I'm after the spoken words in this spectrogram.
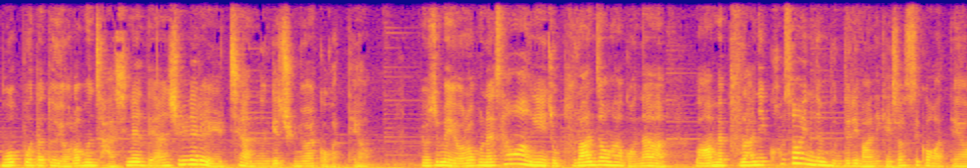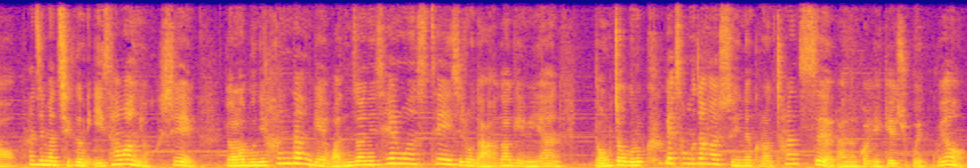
무엇보다도 여러분 자신에 대한 신뢰를 잃지 않는 게 중요할 것 같아요. 요즘에 여러분의 상황이 좀 불안정하거나 마음에 불안이 커져 있는 분들이 많이 계셨을 것 같아요. 하지만 지금 이 상황 역시 여러분이 한 단계 완전히 새로운 스테이지로 나아가기 위한 영적으로 크게 성장할 수 있는 그런 찬스라는 걸 얘기해주고 있고요.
